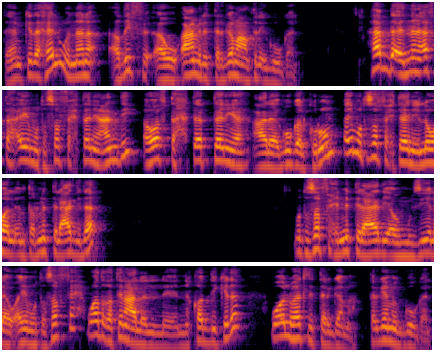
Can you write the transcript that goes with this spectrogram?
تمام كده حلو. إن أنا أضيف أو أعمل الترجمة عن طريق جوجل. هبدأ إن أنا أفتح أي متصفح تاني عندي أو أفتح tab تانية على جوجل كروم. أي متصفح تاني اللي هو الإنترنت العادي ده. متصفح النت العادي أو موزيلا أو أي متصفح. واضغط هنا على النقاط دي كده وأقول له هات لي الترجمة. ترجمة جوجل.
